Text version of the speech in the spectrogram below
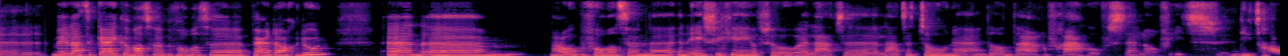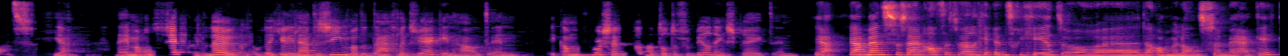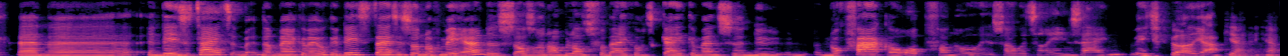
mee laten kijken wat we bijvoorbeeld per dag doen. En, ehm, maar ook bijvoorbeeld een, eh, een ECG of zo eh, laten, laten tonen en dan daar een vraag over stellen of iets in die trant. Ja, nee, maar ontzettend leuk. Of dat jullie laten zien wat het dagelijks werk inhoudt. En ik kan me voorstellen dat dat tot de verbeelding spreekt. En Ja, ja, mensen zijn altijd wel geïntrigeerd door eh, de ambulance, merk ik. En eh, in deze tijd, dat merken wij ook, in deze tijd is er nog meer. Dus als er een ambulance voorbij komt, kijken mensen nu nog vaker op van, oh, zou het er één zijn? Weet je wel, ja. ja, ja.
